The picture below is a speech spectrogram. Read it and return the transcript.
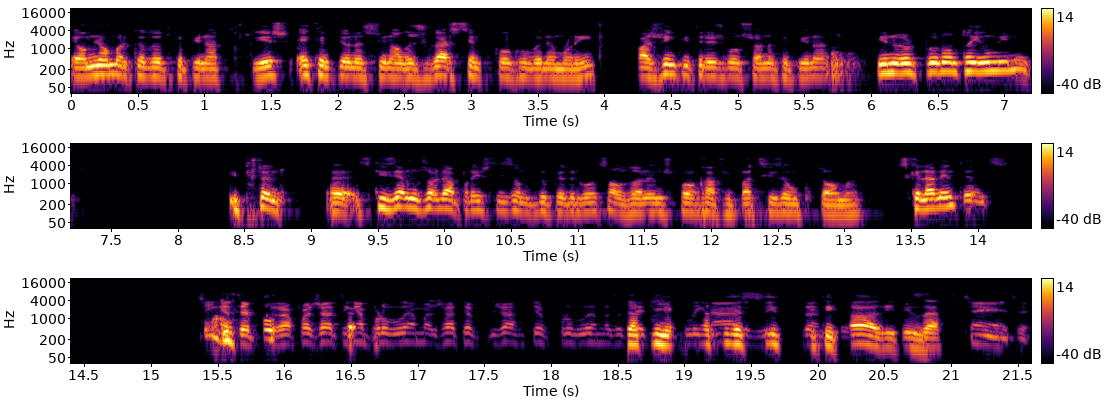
É o melhor marcador do campeonato português, é campeão nacional a jogar sempre com o Ruben Amorim, faz 23 gols só no campeonato e no europeu não tem um minuto. E portanto, uh, se quisermos olhar para este exemplo do Pedro Gonçalves, olhamos para o Rafa e para a decisão que toma, se calhar entende-se. Sim, até porque o Rafa já tinha problemas, já teve, já teve problemas até já tinha, disciplinares. Já tinha sido e, portanto, criticado e tudo. Exato. Sim, sim.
